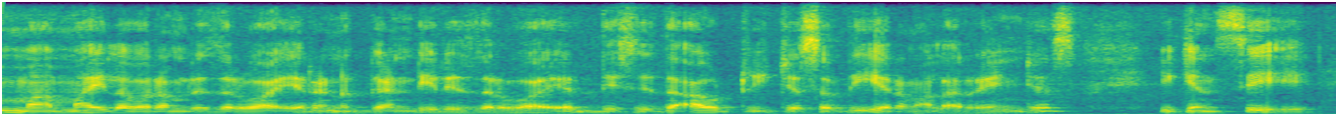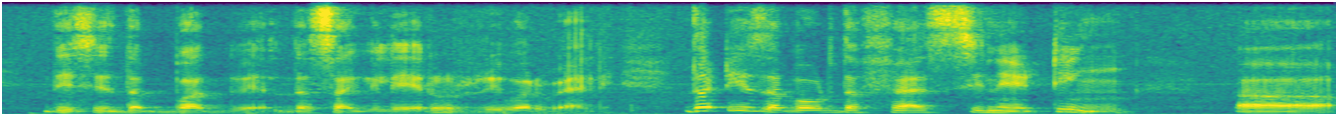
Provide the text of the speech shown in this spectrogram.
Mailavaram reservoir and Gandi reservoir. This is the outreaches of the Yeramala ranges. You can see this is the Badvel, the Sagileru river valley. That is about the fascinating uh,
